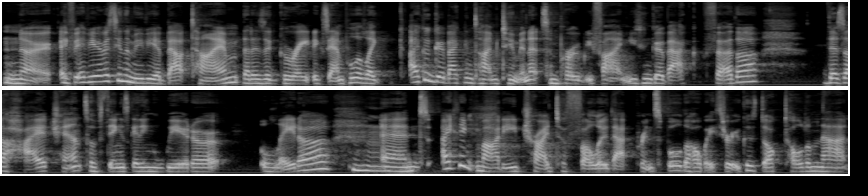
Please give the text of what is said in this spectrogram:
No. If, have you ever seen the movie About Time? That is a great example of like, I could go back in time two minutes and probably be fine. You can go back further. There's a higher chance of things getting weirder later. Mhm. And I think Marty tried to follow that principle the whole way through because Doc told him that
